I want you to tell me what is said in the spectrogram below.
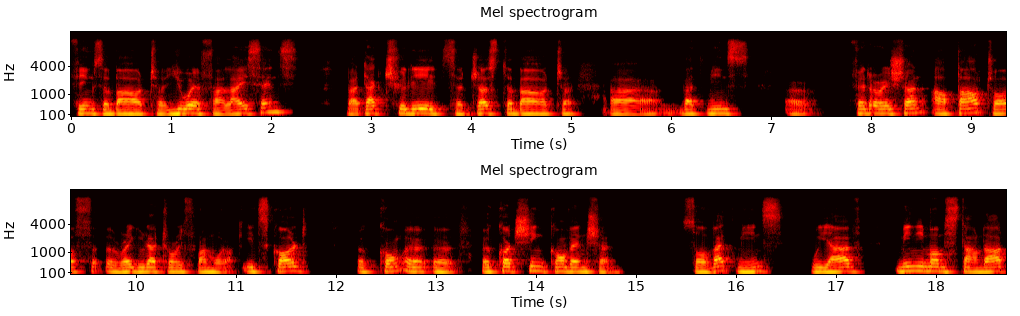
things about UEFA license, but actually it's just about, uh, that means uh, federation are part of a regulatory framework. It's called a, a, a, coaching convention. So that means we have minimum standard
